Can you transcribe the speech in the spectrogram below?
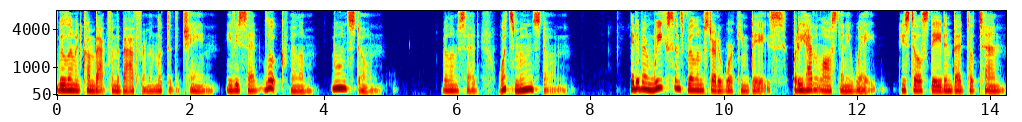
Willem had come back from the bathroom and looked at the chain. Evie said, Look, Willem, moonstone. Willem said, What's moonstone? It had been weeks since Willem started working days, but he hadn't lost any weight. He still stayed in bed till 10,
